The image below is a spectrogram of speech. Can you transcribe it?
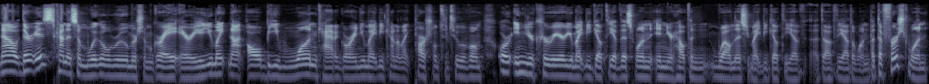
Now there is kind of some wiggle room or some gray area. You might not all be one category and you might be kind of like partial to two of them. Or in your career you might be guilty of this one. In your health and wellness you might be guilty of, of the other one. But the first one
